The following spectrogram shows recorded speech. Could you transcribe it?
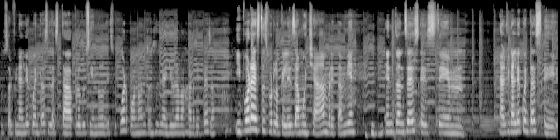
pues al final de cuentas la está produciendo de su cuerpo, ¿no? Entonces le ayuda a bajar de peso. Y por esto es por lo que les da mucha hambre también. Entonces, este al final de cuentas eh,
